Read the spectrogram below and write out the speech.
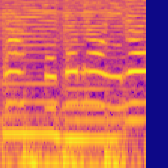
さ心色い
